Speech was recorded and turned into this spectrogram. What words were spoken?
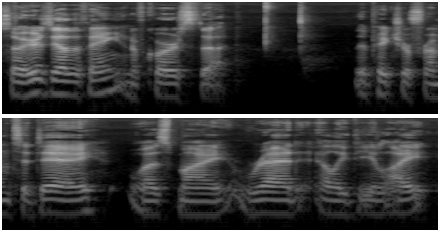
So here's the other thing, and of course the the picture from today was my red LED light.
